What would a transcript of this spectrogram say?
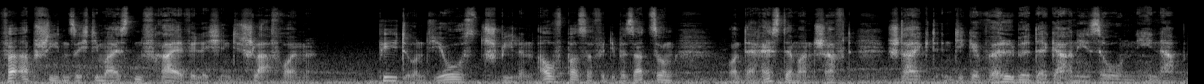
verabschieden sich die meisten freiwillig in die Schlafräume. Pete und Joost spielen Aufpasser für die Besatzung und der Rest der Mannschaft steigt in die Gewölbe der Garnison hinab.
